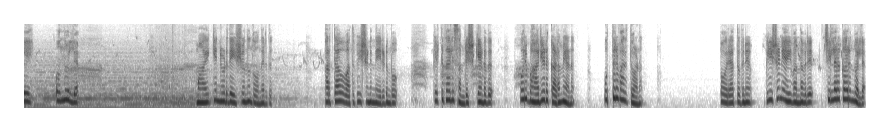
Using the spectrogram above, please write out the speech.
ഏ ഒന്നുമില്ല. മായയ്ക്ക് എന്നോട് ദേഷ്യമൊന്നും തോന്നരുത്. ഭർത്താവ് വധഭീഷണി നേരിടുമ്പോൾ കെട്ടുതാലി സംരക്ഷിക്കേണ്ടത് ഒരു ഭാര്യയുടെ കടമയാണ് ഉത്തരവാദിത്വമാണ്. പോരാത്തതിന് ഭീഷണിയായി വന്നവര് ചില്ലറക്കാരൊന്നുമല്ല.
